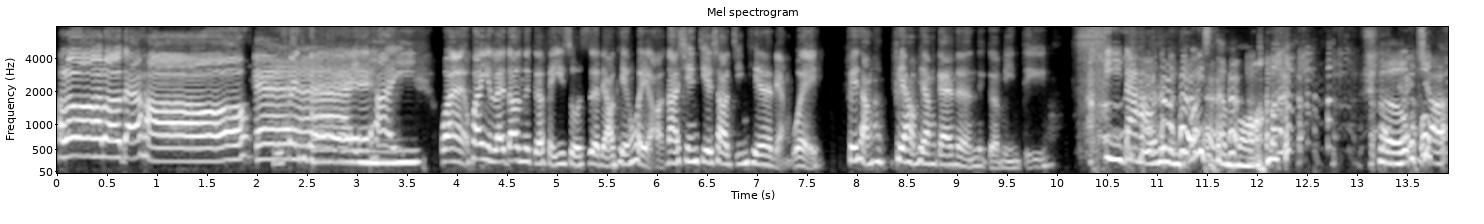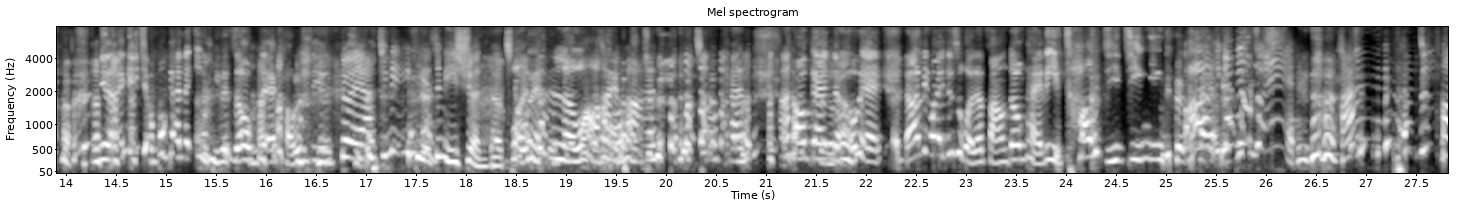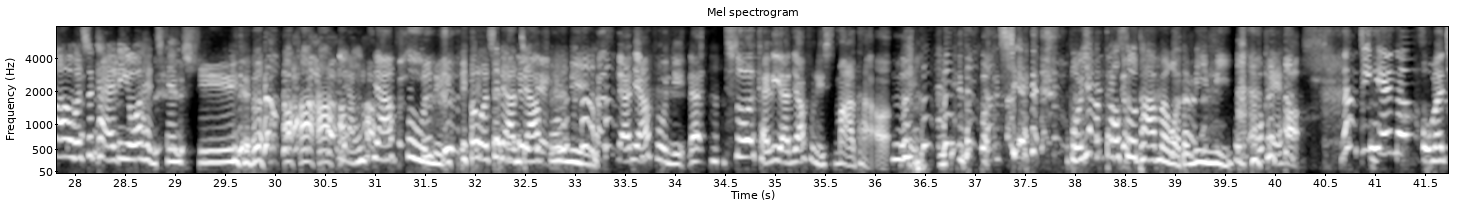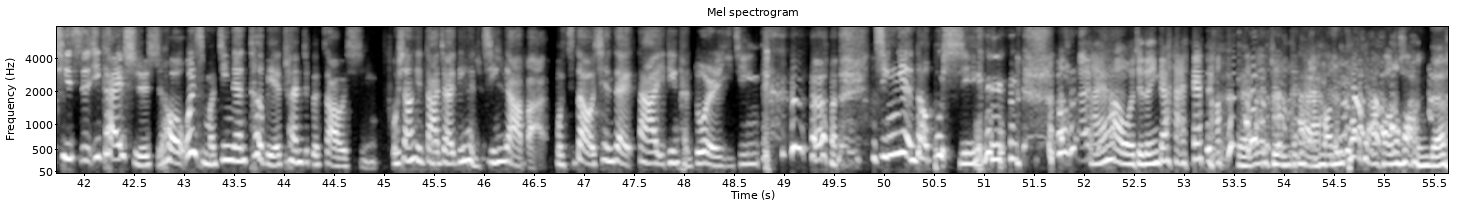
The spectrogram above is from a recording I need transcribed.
Hello，Hello，大家好，嗨，嗨，欢欢迎来到那个匪夷所思的聊天会啊。那先介绍今天的两位非常非常非常干的那个敏迪。大家好，我是敏迪。为什么？我讲，你来你讲不干的议题的时候，我们再来讨论这些。对啊，今天议题也是你选的，完蛋了，我好害怕，超干，超干的。OK，然后另外就是我的房东凯丽，超级精英的。哦，你不要闭嘴。好，我是凯丽，我很谦虚，良家妇女，我是良家妇女，她是良家妇女。来说凯丽良家妇女 smart 哦，我先不要告诉他们我的秘密。OK，好，那今天呢，我们其实一开始的时候，为什么今天特别穿这个造型？我相信大家一定很惊讶吧？我知道现在大家一定很多人已经 惊艳到不行。还好，我觉得应该还好，对，我觉得应该还好。你看起来黄黄的，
